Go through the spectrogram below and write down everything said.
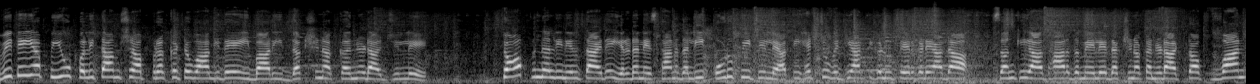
ದ್ವಿತೀಯ ಪಿಯು ಫಲಿತಾಂಶ ಪ್ರಕಟವಾಗಿದೆ. ಈ ಬಾರಿ ದಕ್ಷಿಣ ಕನ್ನಡ ಜಿಲ್ಲೆ ಟಾಪ್ನಲ್ಲಿ ನಿಲ್ತಾ ಇದೆ. ಎರಡನೇ ಸ್ಥಾನದಲ್ಲಿ ಉಡುಪಿ ಜಿಲ್ಲೆ. ಅತಿ ಹೆಚ್ಚು ವಿದ್ಯಾರ್ಥಿಗಳು ತೇರ್ಗಡೆಯಾದ ಸಂಖ್ಯೆಯ ಆಧಾರದ ಮೇಲೆ ದಕ್ಷಿಣ ಕನ್ನಡ ಟಾಪ್ ಒನ್,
